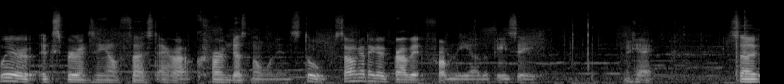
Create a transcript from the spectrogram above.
we're experiencing our first error. Chrome does not want to install, so I'm gonna go grab it from the other PC. Okay, so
